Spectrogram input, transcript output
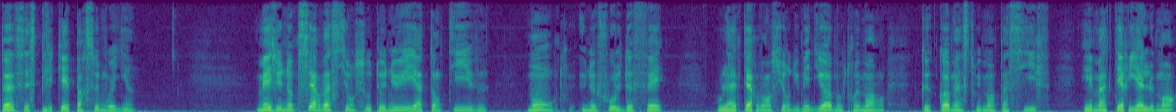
peuvent s'expliquer par ce moyen. Mais une observation soutenue et attentive montre une foule de faits où l'intervention du médium autrement que comme instrument passif est matériellement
